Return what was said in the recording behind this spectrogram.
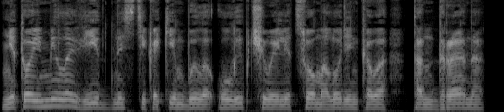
ни той миловидности, каким было улыбчивое лицо молоденького Тандрена,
